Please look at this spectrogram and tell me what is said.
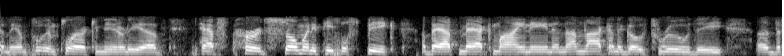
in the employer community have have heard so many people speak about Mach mining, and I'm not going to go through the uh, the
